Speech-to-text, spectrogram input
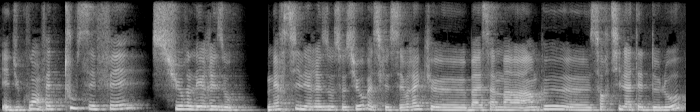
et du coup, en fait, tout s'est fait sur les réseaux. Merci les réseaux sociaux parce que c'est vrai que bah, ça m'a un peu euh, sorti la tête de l'eau.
